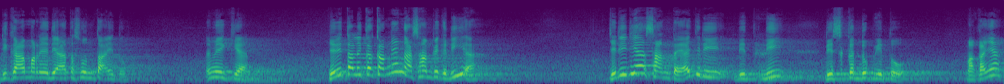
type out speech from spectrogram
di kamarnya di atas unta itu. Demikian. Jadi tali kekangnya nggak sampai ke dia. Jadi dia santai aja di, di, di di sekedup itu. Makanya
